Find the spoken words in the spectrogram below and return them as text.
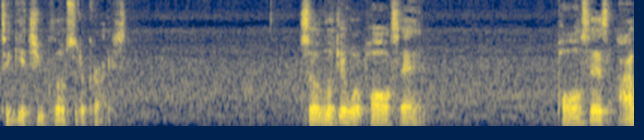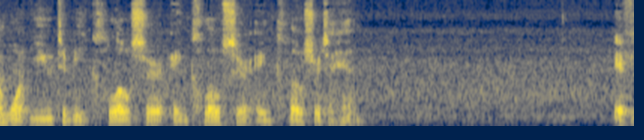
to get you closer to Christ. So look at what Paul said. Paul says, I want you to be closer and closer and closer to Him. If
